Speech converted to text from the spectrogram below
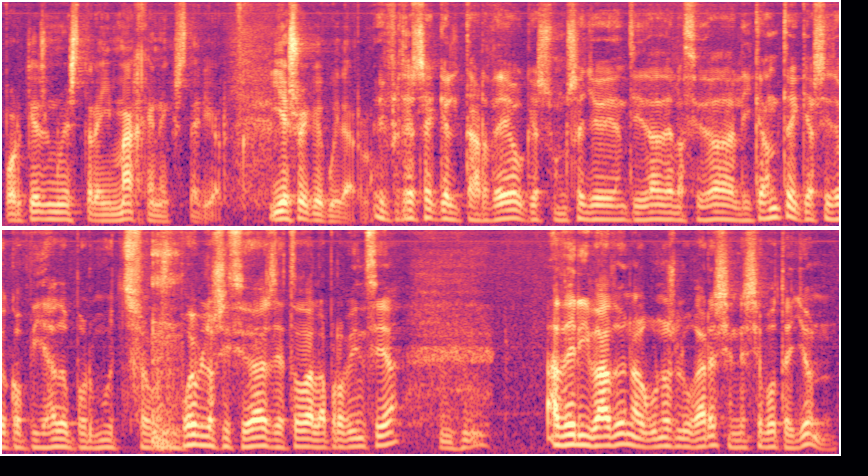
porque es nuestra imagen exterior, y eso hay que cuidarlo. Y fíjese que el tardeo, que es un sello de identidad de la ciudad de Alicante, que ha sido copiado por muchos pueblos y ciudades de toda la provincia, ha derivado en algunos lugares en ese botellón.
